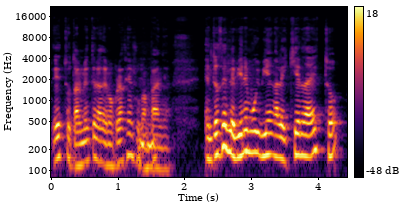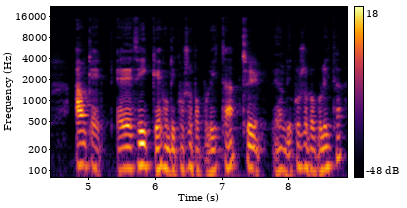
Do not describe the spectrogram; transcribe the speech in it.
es totalmente la democracia en su campaña. Entonces le viene muy bien a la izquierda esto, aunque de decir que es un discurso populista, Sí. es un discurso populista.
